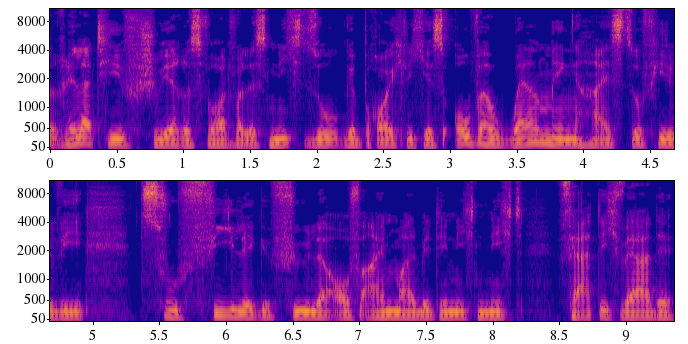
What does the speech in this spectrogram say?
relativ schweres Wort, weil es nicht so gebräuchlich ist. Overwhelming heißt so viel wie zu viele Gefühle auf einmal, mit denen ich nicht fertig werde,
